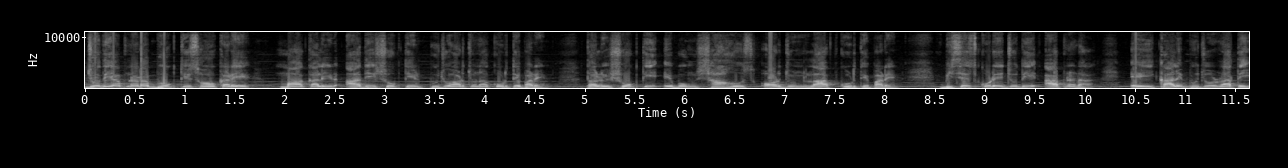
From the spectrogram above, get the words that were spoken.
যদি আপনারা ভক্তি সহকারে মা কালীর আদি শক্তির পুজো অর্চনা করতে পারেন তাহলে শক্তি এবং সাহস অর্জন লাভ করতে পারেন বিশেষ করে যদি আপনারা এই কালী পুজোর রাতে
